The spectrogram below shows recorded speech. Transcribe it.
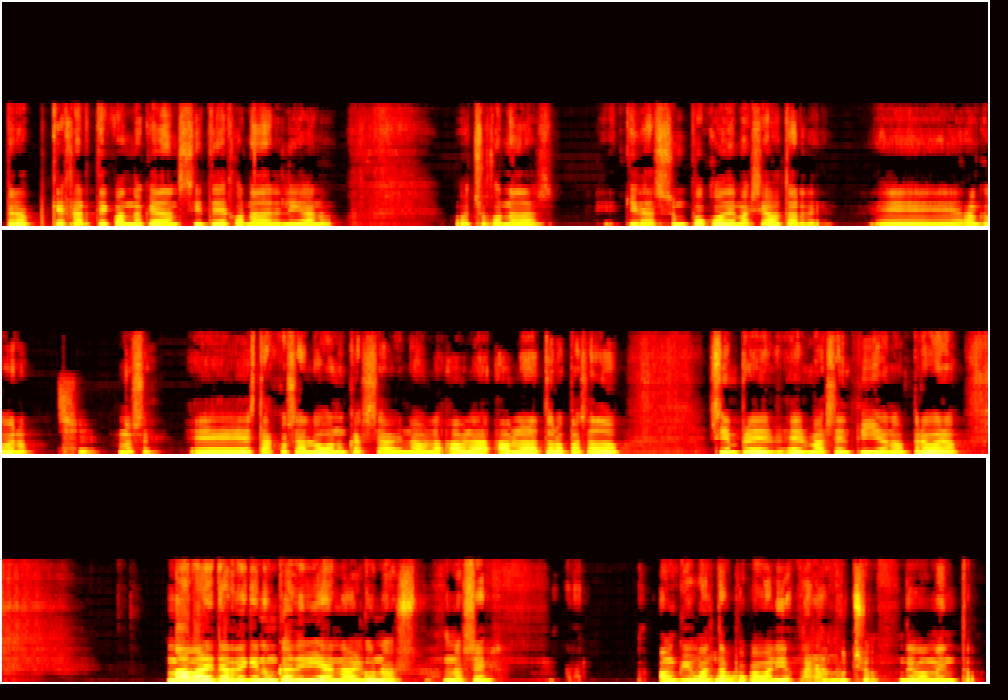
Pero quejarte cuando quedan siete jornadas de liga, ¿no? Ocho jornadas, quizás es un poco demasiado tarde. Eh, aunque bueno, no sé. Eh, estas cosas luego nunca se saben, ¿no? Hablar, hablar, a todo lo pasado siempre es, más sencillo, ¿no? Pero bueno, más vale tarde que nunca, dirían algunos, no sé. Aunque igual tampoco ha valido para mucho, de momento.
